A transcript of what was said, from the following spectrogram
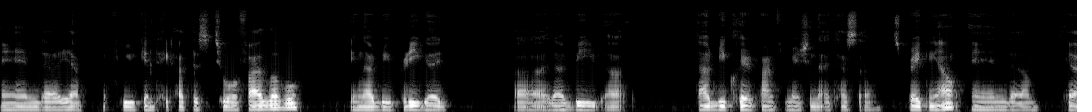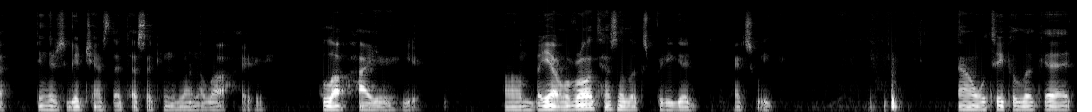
and uh, yeah, if we can take out this 205 level, I think that would be pretty good. Uh, that would be uh, that would be clear confirmation that Tesla is breaking out, and um, yeah, I think there's a good chance that Tesla can run a lot higher, a lot higher here. Um, but yeah, overall Tesla looks pretty good next week. Now we'll take a look at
